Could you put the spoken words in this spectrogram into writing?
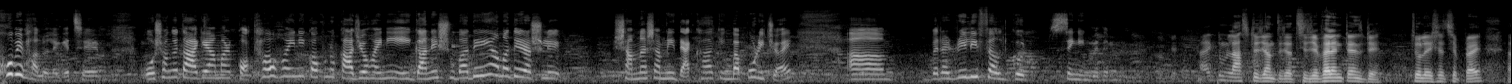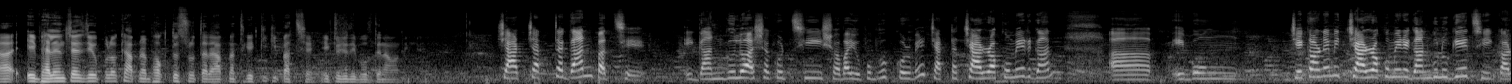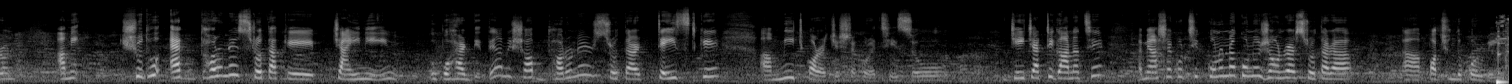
খুবই ভালো লেগেছে। ওর সঙ্গে তো আগে আমার কথাও হয়নি, কখনো কাজও হয়নি, এই গানের সুবাদেই আমাদের আসলে সামনাসামনি দেখা কিংবা পরিচয় but I really felt good singing with him একদম লাস্টে জানতে চাচ্ছি যে ভ্যালেন্টাইন্স ডে চলে এসেছে প্রায়। এই ভ্যালেন্টাইন্স ডে উপলক্ষে আপনার ভক্ত শ্রোতারা আপনার থেকে কি কি পাচ্ছে? একটু যদি বলতেন আমাদেরকে। চার চারটা গান পাচ্ছে। এই গানগুলো আশা করছি সবাই উপভোগ করবে। চারটা চার রকমের গান। এবং যে কারণে আমি চার রকমের এই গানগুলো গেয়েছি কারণ আমি শুধু এক ধরনের শ্রোতাকে চাইনি উপহার দিতে, আমি সব ধরনের শ্রোতার টেস্টকে মিট করার চেষ্টা করেছি। সো যেই চারটি গান আছে, আমি আশা করছি কোনো না কোনো জনরার শ্রোতারা পছন্দ করবেই।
